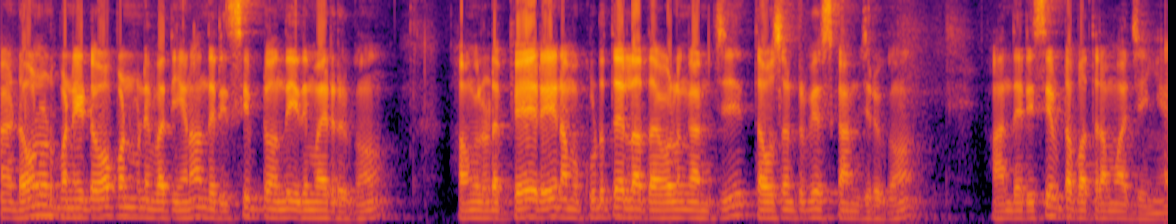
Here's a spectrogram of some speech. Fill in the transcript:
டவுன்லோட் பண்ணிவிட்டு ஓப்பன் பண்ணி பார்த்தீங்கன்னா அந்த ரிசிப்ட் வந்து இது மாதிரி இருக்கும். அவங்களோட பேர் நம்ம கொடுத்த எல்லா தகவலும் காமிச்சு தௌசண்ட் ருபீஸ் காமிச்சிருக்கோம். அந்த ரிசிப்டை பத்திரமா வச்சிங்க.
